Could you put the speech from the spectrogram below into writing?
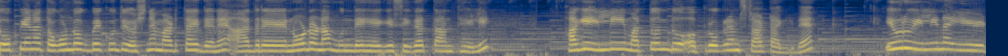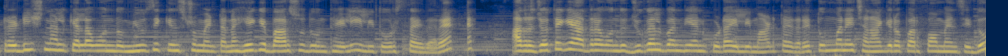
ಟೋಪಿಯನ್ನು ತೊಗೊಂಡೋಗ್ಬೇಕು ಅಂತ ಯೋಚನೆ ಮಾಡ್ತಾ ಇದ್ದೇನೆ. ಆದರೆ ನೋಡೋಣ ಮುಂದೆ ಹೇಗೆ ಸಿಗತ್ತಾ ಅಂತ ಹೇಳಿ. ಹಾಗೆ ಇಲ್ಲಿ ಮತ್ತೊಂದು ಪ್ರೋಗ್ರಾಮ್ ಸ್ಟಾರ್ಟ್ ಆಗಿದೆ. ಇವರು ಇಲ್ಲಿನ ಈ ಟ್ರೆಡಿಷ್ನಲ್ ಕೆಲವೊಂದು ಮ್ಯೂಸಿಕ್ ಇನ್ಸ್ಟ್ರೂಮೆಂಟನ್ನು ಹೇಗೆ ಬಾರಿಸೋದು ಅಂತ ಹೇಳಿ ಇಲ್ಲಿ ತೋರಿಸ್ತಾ ಇದ್ದಾರೆ. ಅದರ ಜೊತೆಗೆ ಅದರ ಒಂದು ಜುಗಲ್ ಜುಗಲ್ಬಂದಿಯನ್ನು ಕೂಡ ಇಲ್ಲಿ ಮಾಡ್ತಾ ಇದ್ದಾರೆ. ತುಂಬಾ ಚೆನ್ನಾಗಿರೋ ಪರ್ಫಾರ್ಮೆನ್ಸ್ ಇದು.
